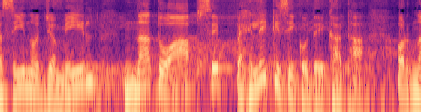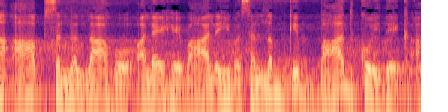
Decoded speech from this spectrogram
حسین و جمیل نہ تو آپ سے پہلے کسی کو دیکھا تھا اور نہ آپ صلی اللہ علیہ وآلہ وسلم کے بعد کوئی دیکھا۔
